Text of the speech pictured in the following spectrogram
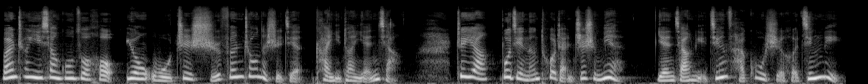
完成一项工作后，用五至十分钟的时间看一段演讲。这样不仅能拓展知识面，演讲里精彩故事和经历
